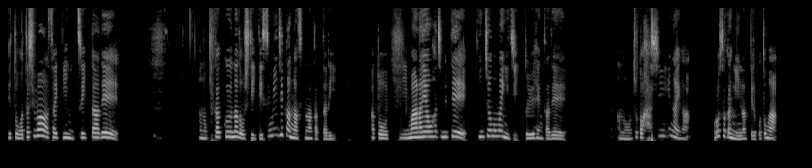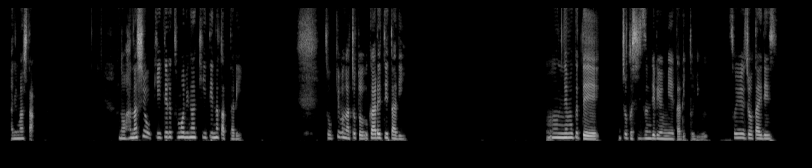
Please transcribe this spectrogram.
えっと、私は最近ツイッターで、あの、企画などをしていて、睡眠時間が少なかったり、あと、ヒマラヤを始めて、緊張の毎日という変化で、あの、ちょっと発信以外がおろそかになっていることがありました。の、話を聞いてるつもりが聞いてなかったり、そう、気分がちょっと浮かれてたり、うん、眠くて、ちょっと沈んでるように見えたりという、そういう状態です。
